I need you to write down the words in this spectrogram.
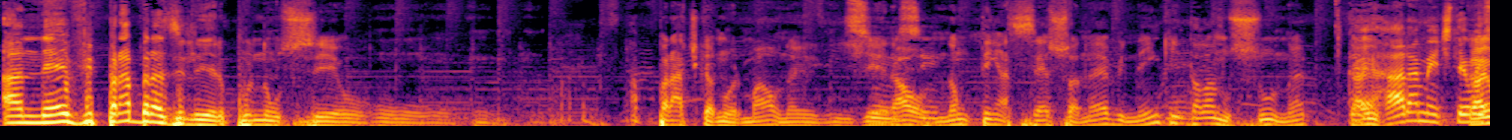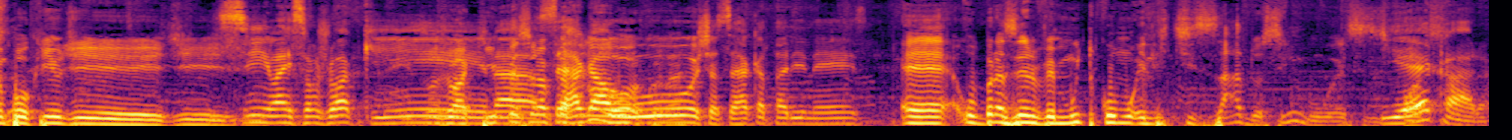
A neve pra brasileiro, por não ser um- a prática normal, né? Em Sim, geral, sim. não tem acesso à neve, nem quem tá lá no sul, né? É, raramente tem cai umas- um pouquinho de. de Sim, lá em São Joaquim, São Joaquim, na Serra tudo louco, né? Gaúcha, Serra Catarinense. É, o brasileiro vê muito como elitizado, assim, esses E é, cara.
